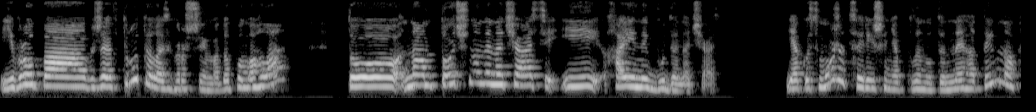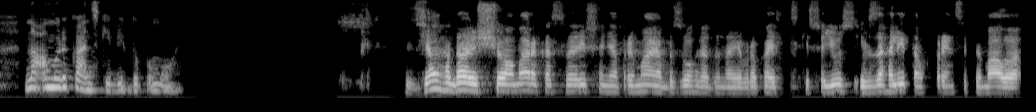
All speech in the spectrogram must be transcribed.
Європа вже втрутилась грошима, допомогла, то нам точно не на часі, і хай і не буде на часі. Якось може це рішення вплинути негативно на американський бік допомоги? Я гадаю, що Америка своє рішення приймає без огляду на Європейський Союз, і взагалі там, в принципі, мало,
